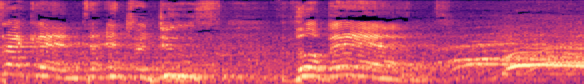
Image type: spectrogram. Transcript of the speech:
second to introduce the band.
